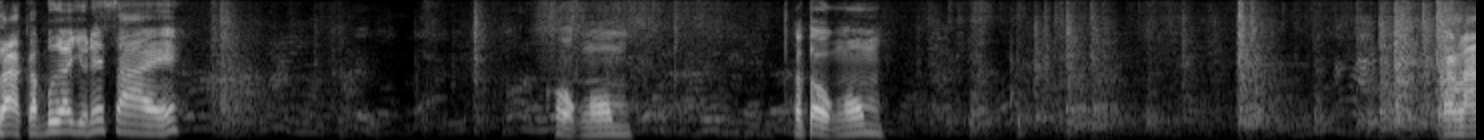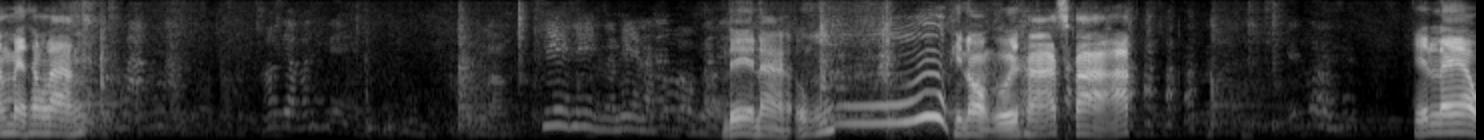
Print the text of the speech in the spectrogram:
สากกระเบืออยู่ในสายโขกงม กระโตกงมทางหล้างแม่ทางหล้าง ที่นั่นเองนะเด้น่ะอื้อพี่น้องเอ้ยหาฉากเห็นแล้ว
